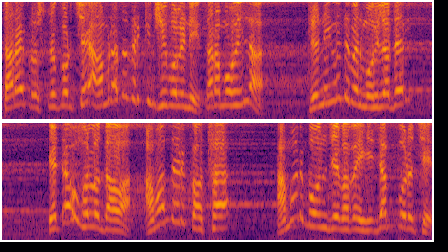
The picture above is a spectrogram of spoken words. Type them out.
তারাই প্রশ্ন করছে, আমরা তাদের কিছুই বলিনি, তারা মহিলা। ট্রেনিংও দেবেন মহিলাদের? এটাও হলো দাওয়া। আমাদের কথা আমার বোন যেভাবে হিজাব পরেছে,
